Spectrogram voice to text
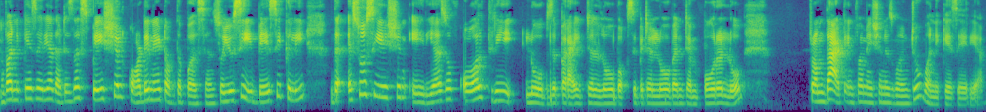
Wernicke's area that is the spatial coordinate of the person. So you see basically the association areas of all three lobes the parietal lobe, occipital lobe and temporal lobe. From that information is going to Wernicke's area.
